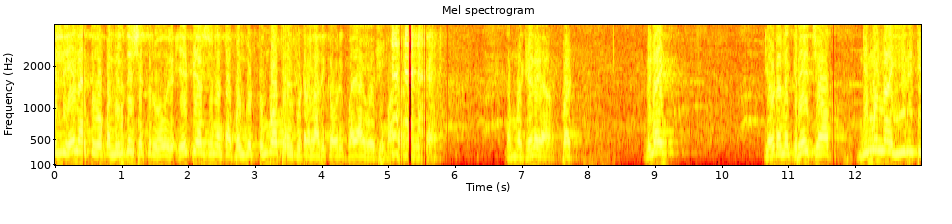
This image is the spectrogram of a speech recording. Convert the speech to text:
ಇಲ್ಲಿ ಏನಾಯ್ತು, ಒಬ್ಬ ನಿರ್ದೇಶಕರು ಎ ಪಿ ಅರ್ಜುನ್ ಅಂತ ಬಂದ್ಬಿಟ್ಟು ತುಂಬಾ ಹೊತ್ತು ಹೇಳ್ಬಿಟ್ರಲ್ಲ ಅದಕ್ಕೆ ಅವ್ರಿಗೆ ಭಯ ಆಗೋಯ್ತು ಮಾತಾಡೋದಕ್ಕೆ. ನಮ್ಮ ಗೆಳೆಯ ಬಟ್ ವಿನಯ್, ಎರಡನೇ ಗ್ರೇಟ್ ಜಾಬ್ ನಿಮ್ಮನ್ನ ಈ ರೀತಿ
